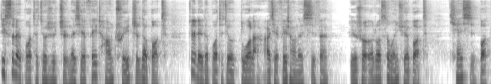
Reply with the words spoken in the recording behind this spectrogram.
第四类 bot 就是指那些非常垂直的 bot，这类的 bot 就多了，而且非常的细分。比如说俄罗斯文学 bot、千禧 bot，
